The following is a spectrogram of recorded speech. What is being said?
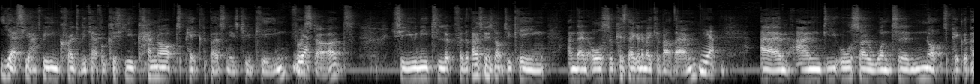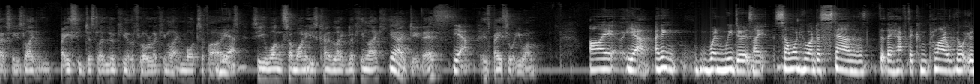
yes, you have to be incredibly careful because you cannot pick the person who's too keen for Yeah. a start. So you need to look for the person who's not too keen, and then also because they're going to make it about them. yeah. Um, and you also want to not pick the person who's like basically just like looking at the floor, looking like mortified. Yeah. So you want someone who's kind of like looking like, yeah, I do this. Yeah. Is basically what you want. I yeah, I think when we do it, it's like someone who understands that they have to comply with what you're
